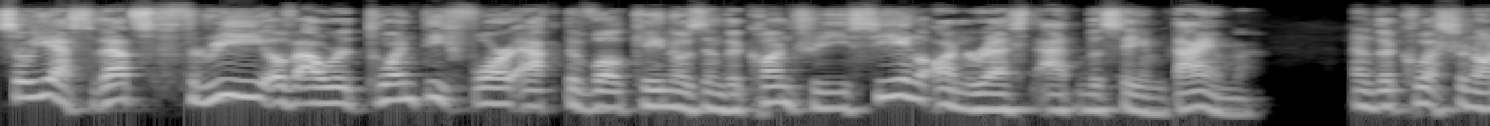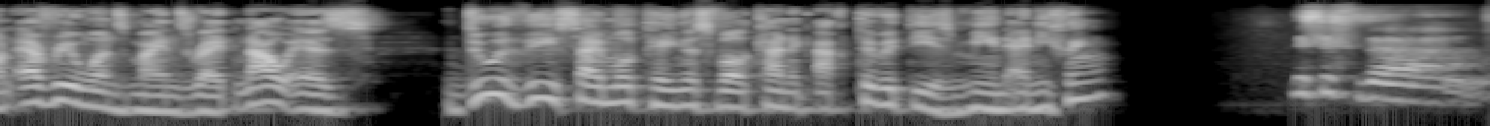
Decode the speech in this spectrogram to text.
So yes, that's three of our 24 active volcanoes in the country seeing unrest at the same time. And the question on everyone's minds right now is, do these simultaneous volcanic activities mean anything? This is the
